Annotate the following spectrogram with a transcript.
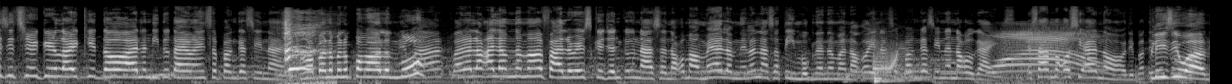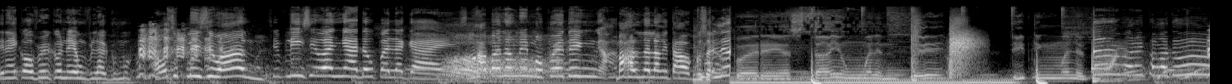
guys, it's your girl Arkido. Ah, Nandito tayo ngayon sa Pangasinan. Nga pa naman ang pangalan mo? Diba? Para lang alam ng mga followers ko dyan kung nasan ako. Mamaya alam nila, nasa Timog na naman ako. Eh, nasa Pangasinan ako, guys. Kasama ko si ano, di ba? Pleasy One. Tinay-cover ko na yung vlog mo. Ako si Pleasy One. si Pleasy One nga daw pala, guys. Ang haba ng name mo, pwedeng mahal na lang itawag ko sa'yo. Parehas tayong malandi Titing malag Ah, parang tanga doon.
